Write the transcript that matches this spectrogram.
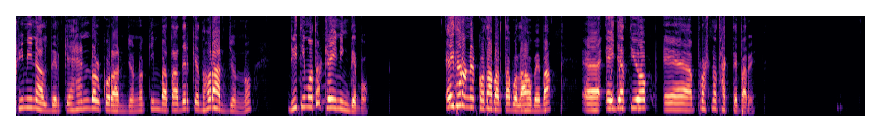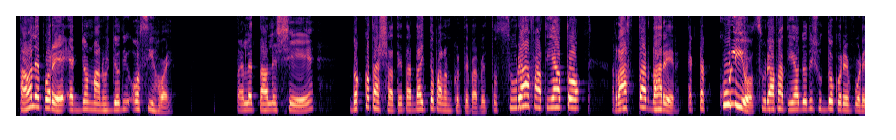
ক্রিমিনালদেরকে হ্যান্ডল করার জন্য কিংবা তাদেরকে ধরার জন্য রীতিমতো ট্রেনিং দেব। এই ধরনের কথাবার্তা বলা হবে বা এই জাতীয় প্রশ্ন থাকতে পারে। তাহলে পরে একজন মানুষ যদি ওসি হয়, তাহলে তাহলে সে দক্ষতার সাথে তার দায়িত্ব পালন করতে পারবে। তো সুরা ফাতিহা তো রাস্তার ধারের একটা কুলিও সুরা ফাতিহা যদি শুদ্ধ করে পড়ে,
